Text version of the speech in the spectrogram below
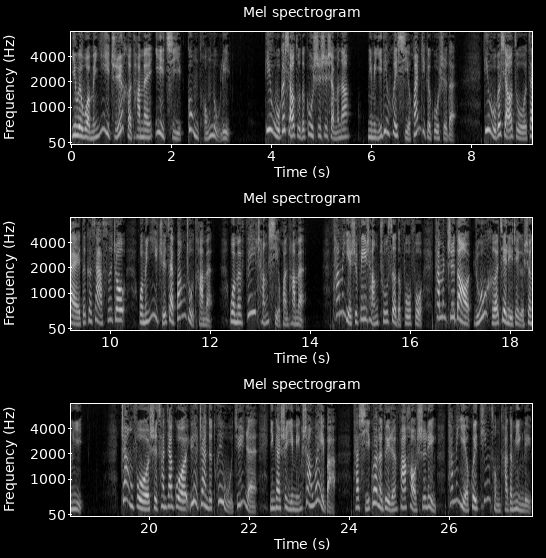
因为我们一直和他们一起共同努力。第五个小组的故事是什么呢？你们一定会喜欢这个故事的。第五个小组在德克萨斯州，我们一直在帮助他们。我们非常喜欢他们，他们也是非常出色的夫妇。他们知道如何建立这个生意。丈夫是参加过越战的退伍军人，应该是一名上尉吧。他习惯了对人发号施令，他们也会听从他的命令，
